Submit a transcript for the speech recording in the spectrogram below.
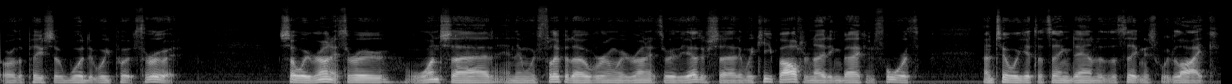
or the piece of wood that we put through it. So we run it through one side and then we flip it over and we run it through the other side and we keep alternating back and forth until we get the thing down to the thickness we like.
